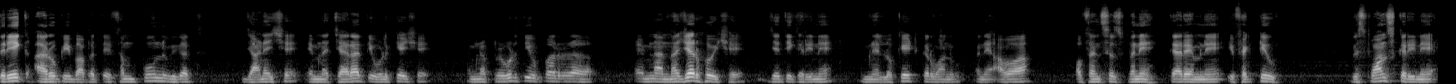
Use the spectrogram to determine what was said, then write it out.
દરેક આરોપી બાબતે સંપૂર્ણ વિગત જાણે છે એમના ચહેરાથી ઓળખે છે એમના પ્રવૃત્તિ ઉપર એમના નજર હોય છે જેથી કરીને એમને લોકેટ કરવાનું અને આવા ઓફેન્સીસ બને ત્યારે એમને ઇફેક્ટિવ રિસ્પોન્સ કરીને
